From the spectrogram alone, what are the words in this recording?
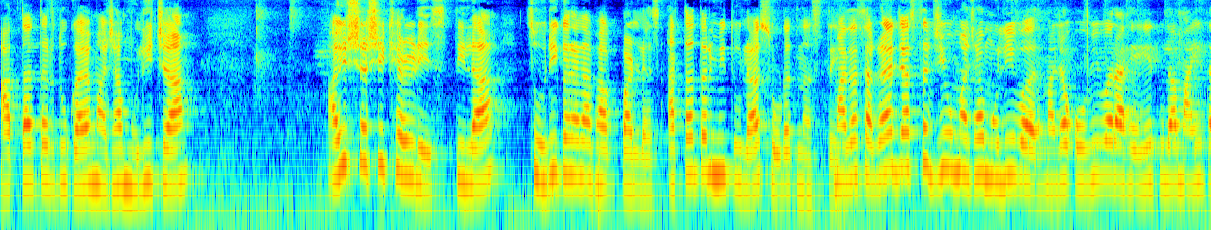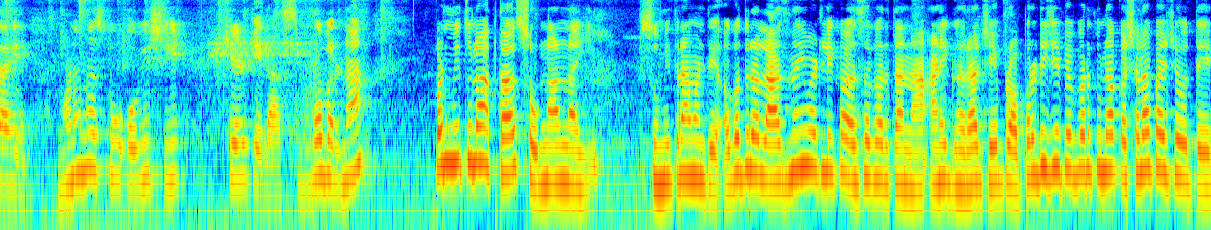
आत्ता तर तू काय माझ्या मुलीच्या आयुष्याशी खेळलीस? तिला चोरी करायला भाग पाडलंस. आता तर मी तुला सोडत नसते. माझा सगळ्यात जास्त जीव माझ्या मुलीवर माझ्या ओवीवर आहे हे तुला माहीत आहे. म्हणूनच तू ओवीशी खेळ केलास. बरोबर ना? पण मी तुला आता सोडणार नाही. सुमित्रा म्हणते अगं तुला लाज नाही वाटली का असं करताना? आणि घराचे प्रॉपर्टीचे पेपर तुला कशाला पाहिजे होते?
